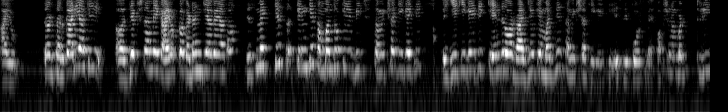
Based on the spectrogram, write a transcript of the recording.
आयोग। सर सरकारिया की अध्यक्षता में एक आयोग का गठन किया गया था, जिसमें किस, किन के संबंधों के बीच समीक्षा की गई थी? तो ये की गई थी केंद्र और राज्यों के मध्य समीक्षा की गई थी इस रिपोर्ट में। Option number three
